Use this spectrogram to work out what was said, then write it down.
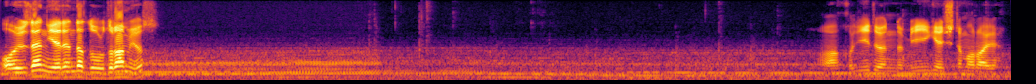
O yüzden yerinde durduramıyoruz. Bak iyi döndüm, iyi geçtim orayı.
